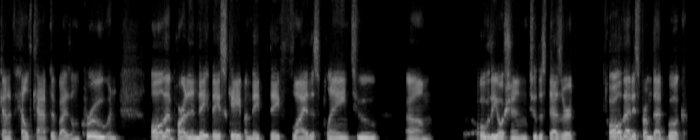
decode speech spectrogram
kind of held captive by his own crew, and all that part. And they they escape and they they fly this plane to um, over the ocean to this desert. All that is from that book.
